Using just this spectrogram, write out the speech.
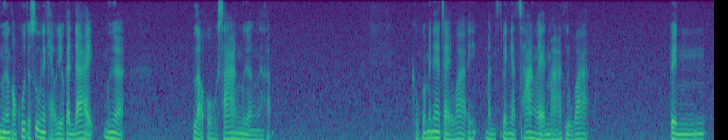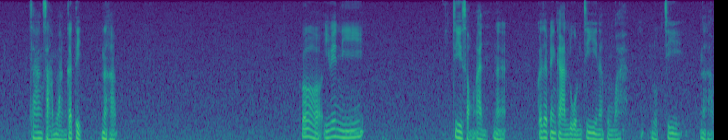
เมืองของคู่ต่อสู้ในแถวเดียวกันได้ เมื่อเราสร้างเมืองนะครับผมก็ไม่แน่ใจว่ามันเป็นการสร้างแลนด์มาร์คหรือว่า เป็นสร้างสามหลังก็ติดนะครับ ก็อีเวนต์นี้จีสองอันนะฮะก็จะเป็นการรวมจีนะผมว่า รวมจี้นะครับ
